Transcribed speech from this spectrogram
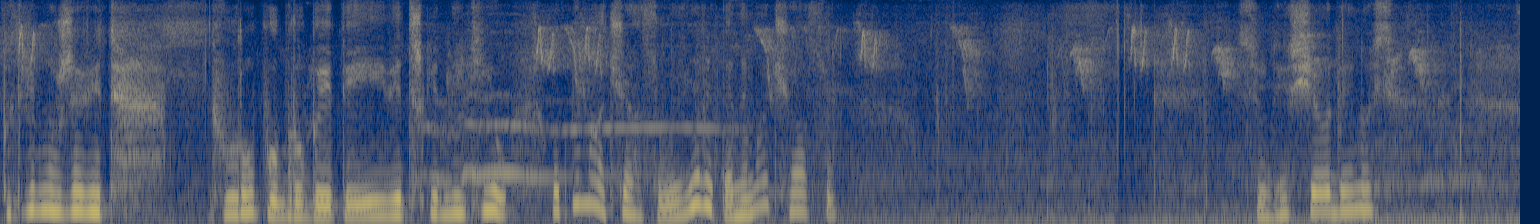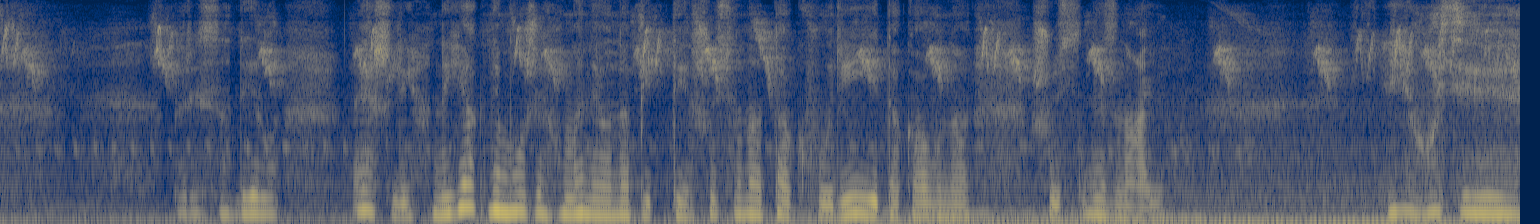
Потрібно вже від хвороб обробити і від шкідників. От нема часу, ви вірите, нема часу. Сюди ще один ось пересадила. Ешлі, ніяк не може в мене вона піти. Щось вона так хворіє, така вона щось не знаю. І ось е,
